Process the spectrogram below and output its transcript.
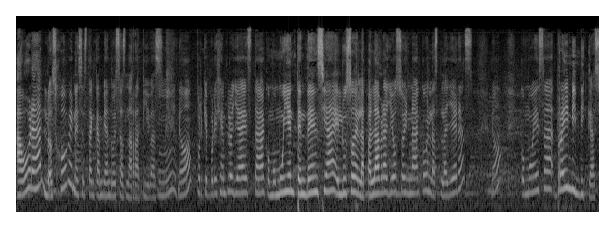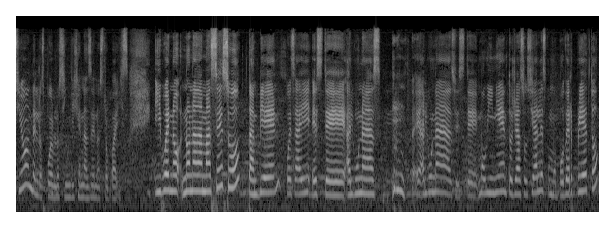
ahora los jóvenes están cambiando esas narrativas, mm. ¿no? Porque, por ejemplo, ya está como muy en tendencia el uso de la palabra yo soy naco en las playeras, ¿no? Como esa reivindicación de los pueblos indígenas de nuestro país. Y bueno, no nada más eso, también pues hay este, algunas, algunas este, movimientos ya sociales como Poder Prieto,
